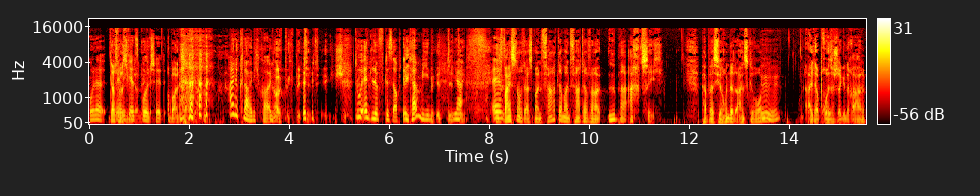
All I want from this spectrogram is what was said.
Oder Das weiß ich jetzt nicht. Bullshit? Aber Eine Kleinigkeit. Na, ich bitte dich. Du entlüftest auch den Ich Kamin. Bitte ja. dich. Ähm, ich weiß noch, dass mein Vater, mein Vater war über 80. Papa ist ja 101 geworden, Mhm. alter preußischer General.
